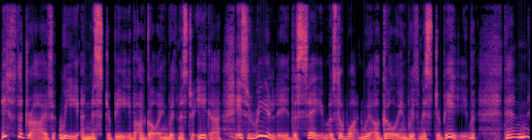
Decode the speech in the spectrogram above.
if the drive we and Mr. Beebe are going with Mr. Eager is really the same as the one we are going with Mr. Beebe, then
